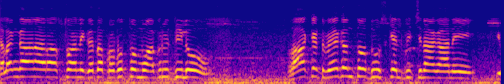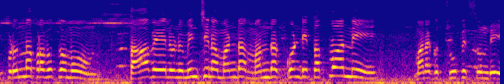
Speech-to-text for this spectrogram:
తెలంగాణ రాష్ట్రాన్ని గత ప్రభుత్వం అభివృద్ధిలో రాకెట్ వేగంతో దూసుకెళ్పించినా కానీ ఇప్పుడున్న ప్రభుత్వము తాబేలును మించిన మండ మందకొండి తత్వాన్ని మనకు చూపిస్తుంది.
